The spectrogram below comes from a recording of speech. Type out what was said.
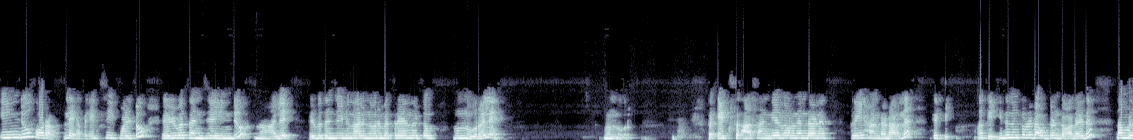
ഇന്റു ഫോർ ആവും അല്ലെ? അപ്പൊ എക്സ് ഈക്വൽ ടു എഴുപത്തഞ്ച് ഇന്റു നാല്. എഴുപത്തഞ്ച് ഇന്റു നാല് എന്ന് പറയുമ്പോൾ എത്രയെന്ന് കിട്ടും? മുന്നൂറ് അല്ലെ? മുന്നൂറ്. അപ്പൊ എക്സ് ആ സംഖ്യ എന്ന് പറയുന്നത് എന്താണ്? ത്രീ ഹൺഡ്രഡ് ആണെന്ന് കിട്ടി. ഓക്കെ ഇത് നിങ്ങൾക്ക് ഇവിടെ ഡൗട്ട് ഉണ്ടോ? അതായത് നമ്മൾ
